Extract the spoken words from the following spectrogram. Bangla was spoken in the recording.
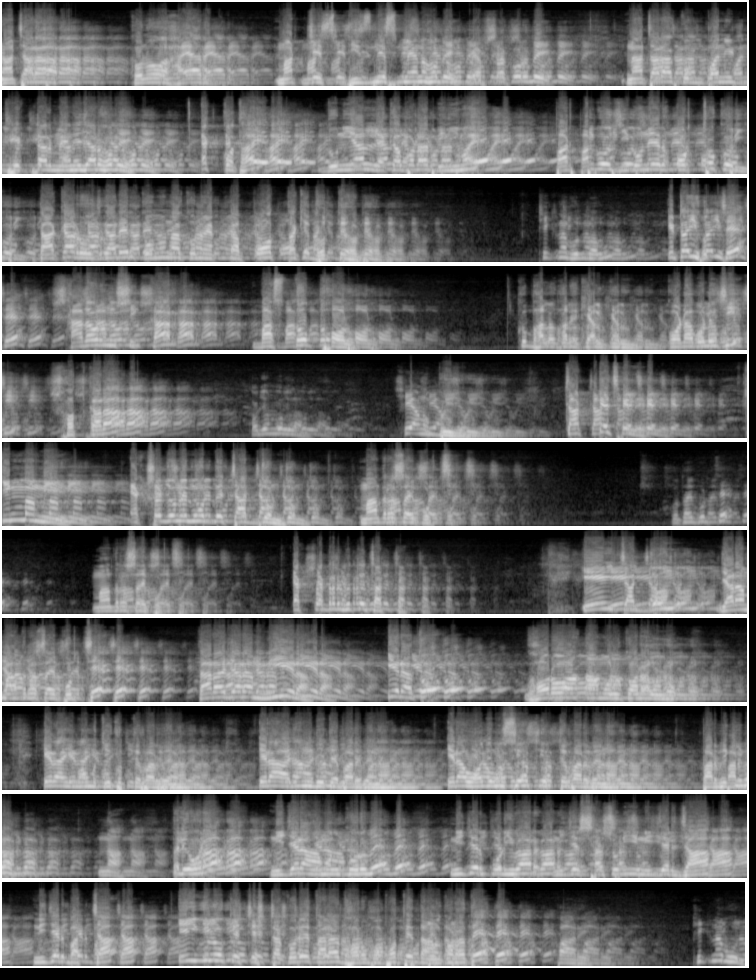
নাচারা কোনো হায়ার মার্চেস বিজনেসম্যান হবে, ব্যবসা করবে নাচারা কোম্পানির ডিরেক্টর ম্যানেজার হবে। এক কথায়, দুনিয়ার লেখাপড়ার বিনিময়ে পার্থিব জীবনের অর্থ করি, টাকা রোজগারের কোনো না কোনো একটা পথ তাকে ধরতে হবে। ঠিক না ভুল বাবু? এটাই হচ্ছে সাধারণ শিক্ষার বাস্তব ফল। খুব ভালো করে খেয়াল করুন। কটা বলেছি? শতকরা কজন বললাম? ছিয়ানব্বই জন। চারটে ছেলে। কিংবা মেয়ে। একশো জনের মধ্যে চারজন। মাদ্রাসায় পড়ছে। কোথায় পড়ছে? মাদ্রাসায় পড়ছে। একশোটার ভিতরে চারটে। এই চারজন যারা মাদ্রাসায় পড়ছে তারা যারা মেয়েরা এরা তো ঘরোয়া আমল করার লোক। এরা ইমামতি করতে পারবে না। এরা আজান দিতে পারবে না। এরা অজনসিয়ত করতে পারবে না। পারবে কি না। তাহলে ওরা নিজেরা আমল করবে। নিজের পরিবার, নিজের শাশুড়ি, নিজের যা, নিজের বাচ্চা, এইগুলোকে চেষ্টা করে তারা ধর্মপথে দাঁড় করাতে পারে। ঠিক না ভুল?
